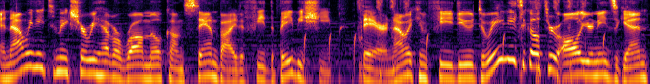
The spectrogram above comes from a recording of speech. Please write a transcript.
And now we need to make sure we have a raw milk on standby to feed the baby sheep. There, now we can feed you. Do we need to go through all your needs again?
